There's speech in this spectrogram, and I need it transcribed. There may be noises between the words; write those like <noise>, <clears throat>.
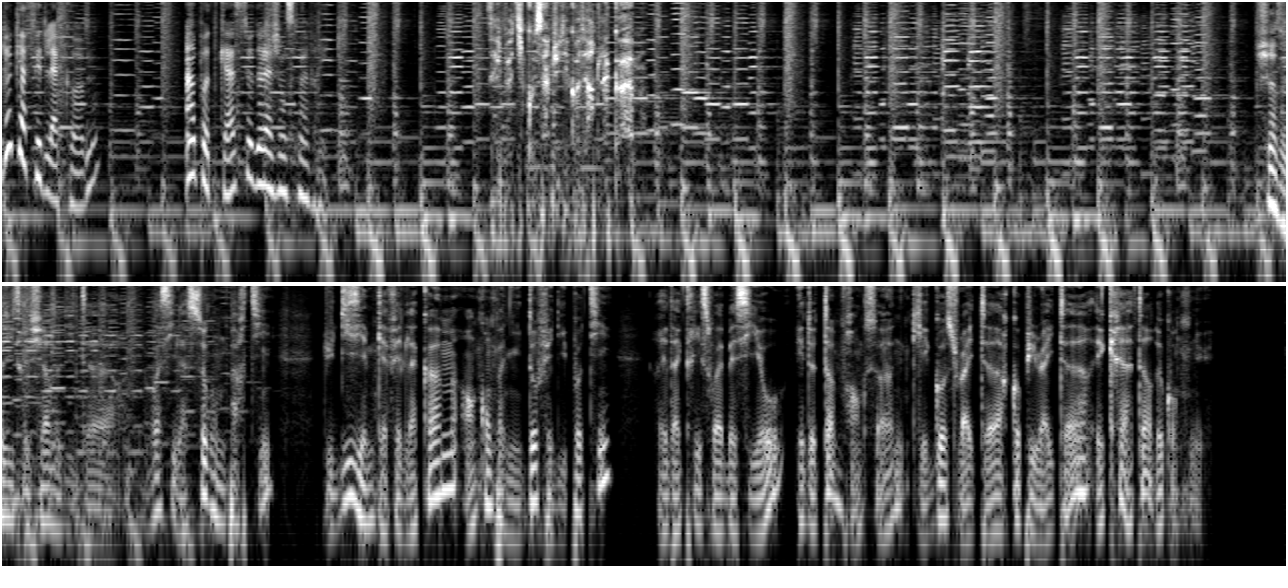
Le Café de la Com, un podcast de l'agence Maverick. C'est le petit cousin du décodeur de la com. Chers auditrices, chers auditeurs, voici la seconde partie du dixième Café de la com en compagnie d'Ophélie Potti, rédactrice web SEO, et de Tom Frankson, qui est ghostwriter, copywriter et créateur de contenu.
